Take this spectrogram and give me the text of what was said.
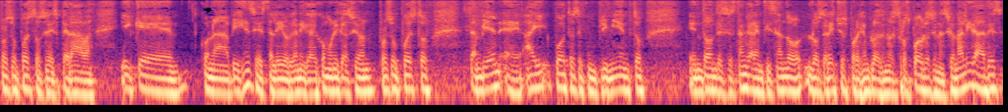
por supuesto, se esperaba y que con la vigencia de esta ley orgánica de comunicación, por supuesto, también eh, hay cuotas de cumplimiento en donde se están garantizando los derechos, por ejemplo, de nuestros pueblos y nacionalidades,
